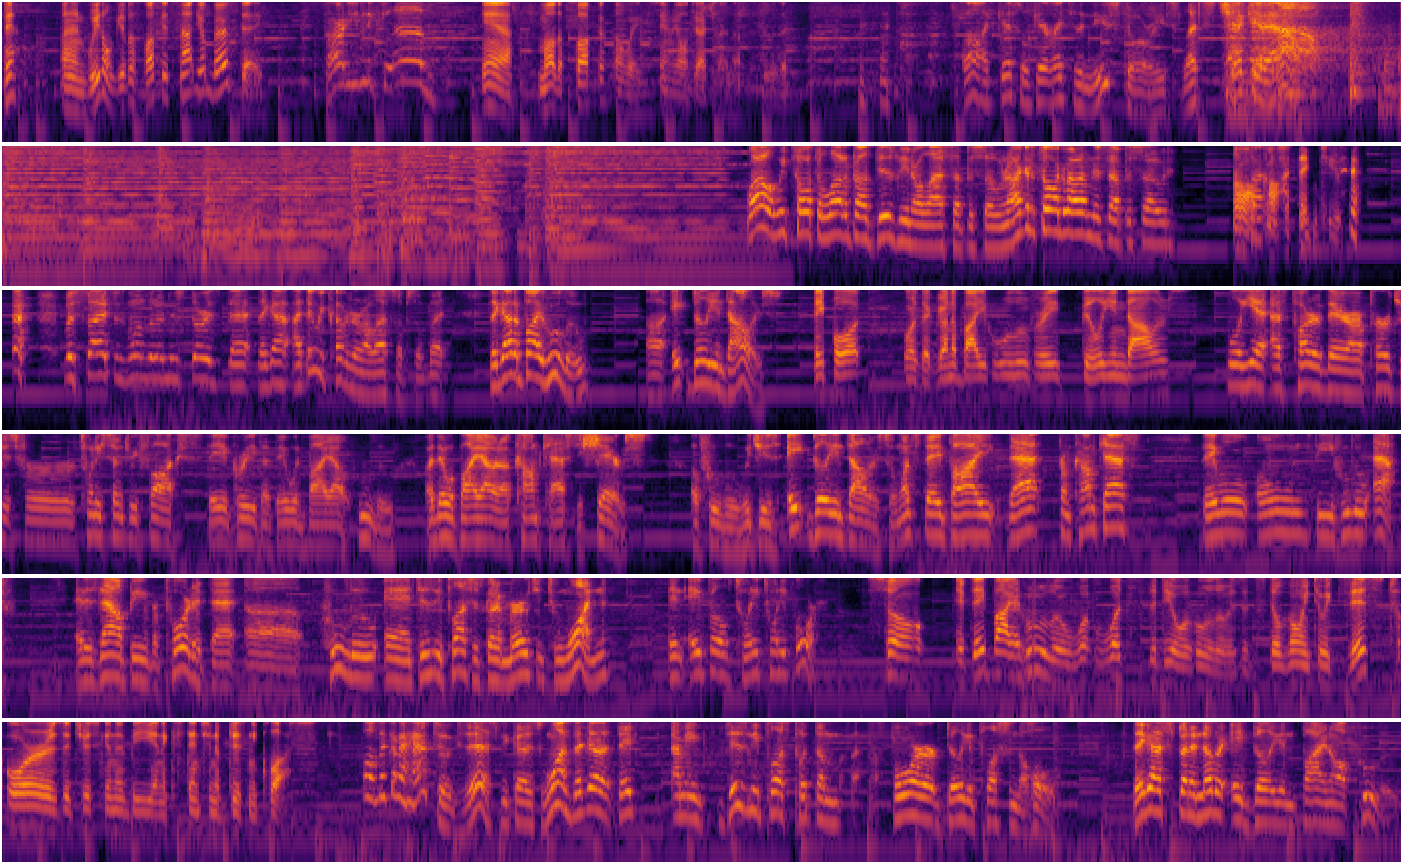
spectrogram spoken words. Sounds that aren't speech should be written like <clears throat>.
Yeah, and we don't give a fuck. It's not your birthday. Party in the club. Yeah, motherfucker. Oh, wait. Samuel Jackson had nothing to do with it. <laughs> Well, I guess we'll get right to the news stories. Let's check, it out. Well, we talked a lot about Disney in our last episode. We're not going to talk about them this episode. Oh, Sorry. God. Thank you. <laughs> Besides, this one little news story that they got. I think we covered it in our last episode, but they got to buy Hulu, uh, eight billion dollars. they bought, or they're going to buy Hulu for $8 billion. Well, yeah, as part of their uh, purchase for 20th Century Fox, they agreed that they would buy out Hulu, or they would buy out uh, Comcast's shares of Hulu, which is $8 billion. So once they buy that from Comcast, they will own the Hulu app. It is now being reported that uh, Hulu and Disney Plus is going to merge into one in April of 2024. So, if they buy Hulu, what what's the deal with Hulu? Is it still going to exist, or is it just going to be an extension of Disney Plus? Well, they're gonna have to exist because one, they're gonna they. I mean, Disney Plus put them four billion plus in the hole. They gotta spend another eight billion buying off Hulu.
